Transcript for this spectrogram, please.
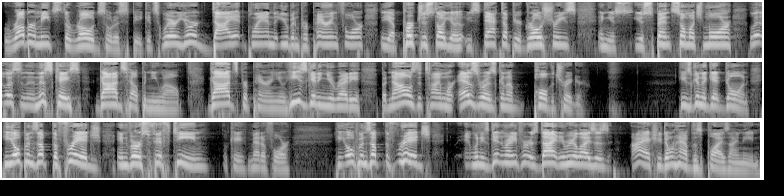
rubber meets the road, so to speak. It's where your diet plan that you've been preparing for, that you purchased, all, you, you stacked up your groceries, and you, you spent so much more. L- listen, in this case, God's helping you out. God's preparing you. He's getting you ready. But now is the time where Ezra is going to pull the trigger he's going to get going. He opens up the fridge in verse 15. Okay, metaphor. He opens up the fridge when he's getting ready for his diet and he realizes, I actually don't have the supplies I need.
